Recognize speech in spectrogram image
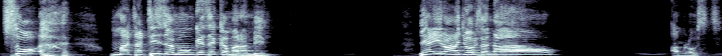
So matatizo yameongezeka mara mbili yairo anajua kabisa now I'm lost.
